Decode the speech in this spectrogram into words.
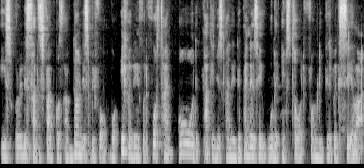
is already satisfied because I've done this before. But if you're doing it for the first time, all the packages and the dependency will be installed from the Databricks CLI.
